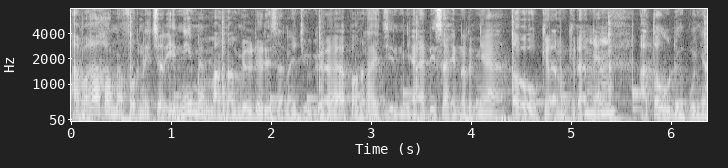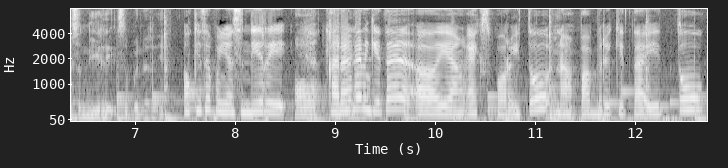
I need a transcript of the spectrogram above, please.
apakah karena furniture ini memang ngambil dari sana juga pengrajinnya, desainernya atau ukiran-ukirannya atau udah punya sendiri sebenarnya? Oh kita punya sendiri. Oke. Karena kan kita eh, yang ekspor itu, nah pabrik kita itu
